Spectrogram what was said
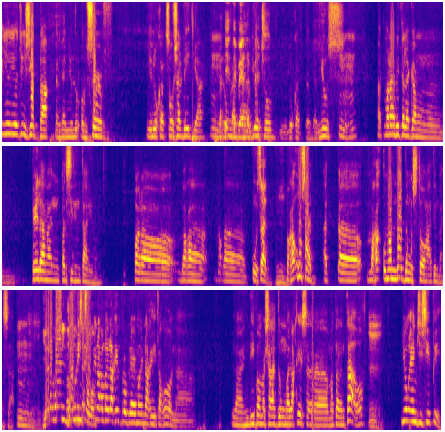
you, you, you sit back and then you observe. You look at social media, you Pati look at uh. YouTube, you look at uh, the news. Mhm. At marami talagang kailangan pansinin tayo para maka, maka, Usad. makausad at uh, makaumunlad ng gusto ang ating bansa. Mm. Pero while doing Isa so, sa pinakamalaking problema yung nakita ko na na hindi pa masyadong malaki sa mata ng tao, Mm. yung NGCP.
